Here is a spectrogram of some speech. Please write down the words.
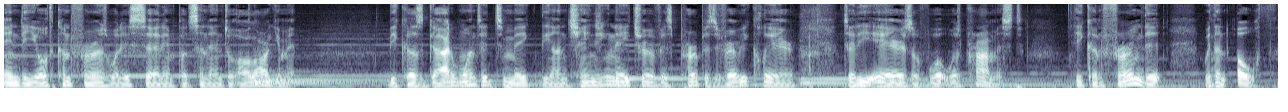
and the oath confirms what is said and puts an end to all argument. Because God wanted to make the unchanging nature of his purpose very clear to the heirs of what was promised, he confirmed it with an oath.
